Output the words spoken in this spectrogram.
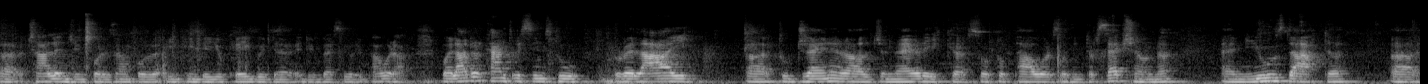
uh, challenging, for example, in, in the UK with the, the Investigative Power Act. While other countries seem to rely uh, to general, generic uh, sort of powers of interception uh, and use that uh, uh,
